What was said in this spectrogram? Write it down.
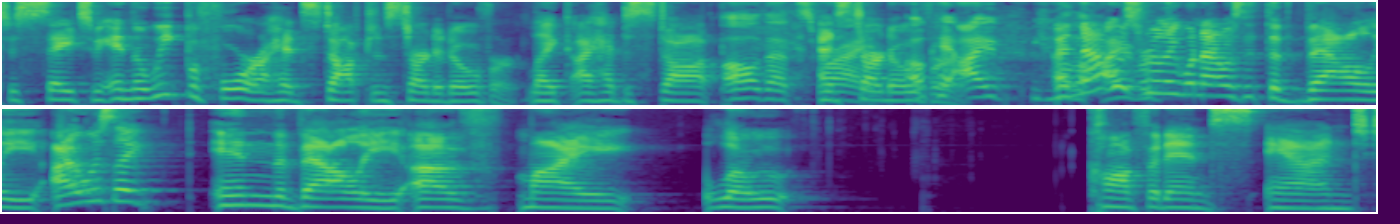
to say to me, and the week before I had stopped and started over. Like I had to stop. Oh, that's and right. start over. Okay, I- and on, that I was re- really when I was at the valley. I was like in the valley of my low confidence and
